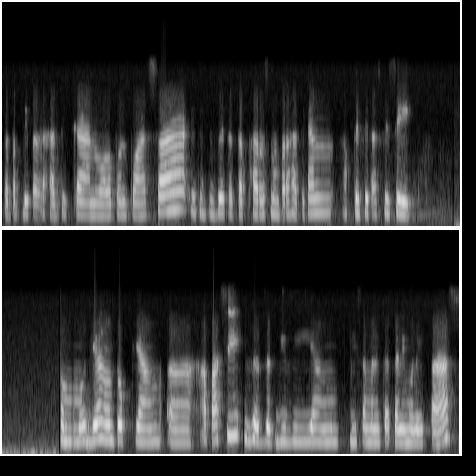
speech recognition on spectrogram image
tetap diperhatikan. Walaupun puasa itu juga tetap harus memperhatikan aktivitas fisik. Kemudian untuk yang uh, apa sih zat-zat gizi yang bisa meningkatkan imunitas?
